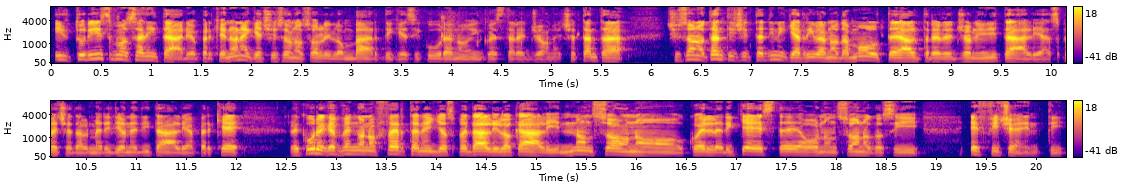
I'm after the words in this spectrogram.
Il turismo sanitario, perché non è che ci sono solo i lombardi che si curano in questa regione, c'è tanta ci sono tanti cittadini che arrivano da molte altre regioni d'Italia, specie dal meridione d'Italia, perché le cure che vengono offerte negli ospedali locali non sono quelle richieste o non sono così efficienti.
